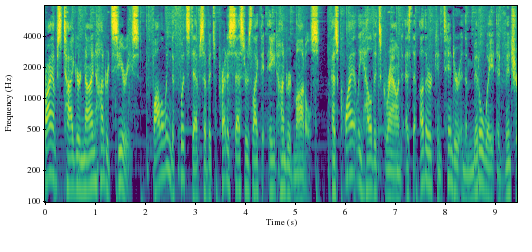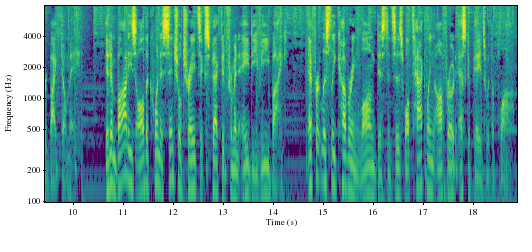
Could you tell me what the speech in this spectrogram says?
Triumph's Tiger 900 series, following the footsteps of its predecessors like the 800 models, has quietly held its ground as the other contender in the middleweight adventure bike domain. It embodies all the quintessential traits expected from an ADV bike, effortlessly covering long distances while tackling off-road escapades with aplomb.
